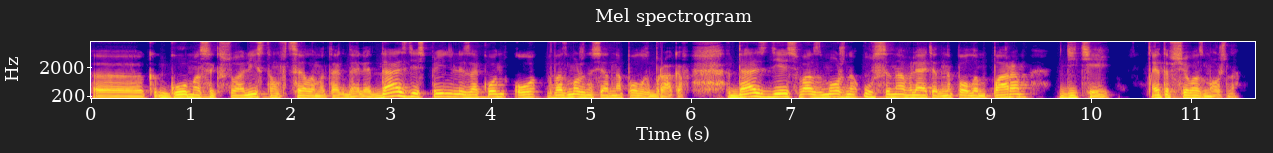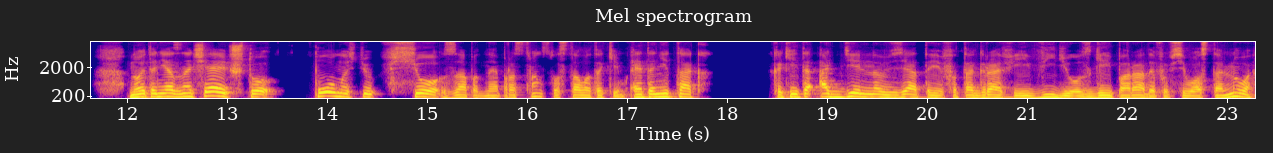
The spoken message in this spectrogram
э, к гомосексуалистам в целом и так далее. Да, здесь приняли закон о возможности однополых браков. Да, здесь возможно усыновлять однополым парам детей. Это все возможно. Но это не означает, что полностью все западное пространство стало таким. Это не так какие-то отдельно взятые фотографии, видео с гей-парадов и всего остального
